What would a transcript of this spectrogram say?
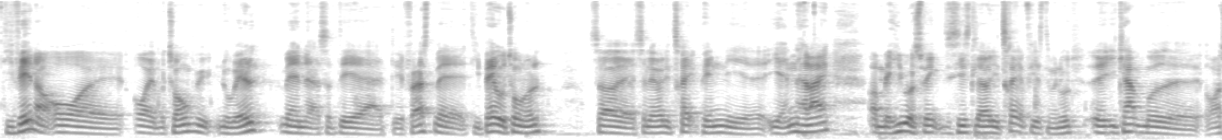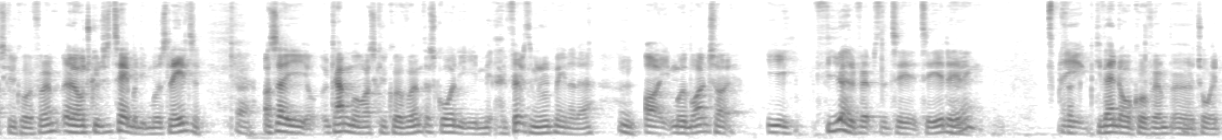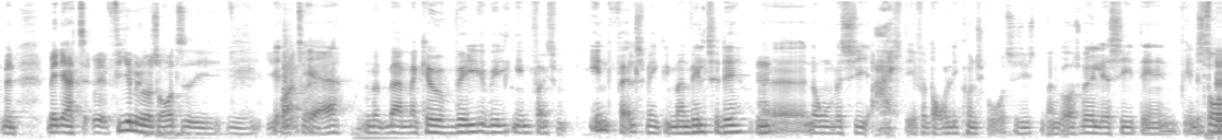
de vinder over, øh, over Ebbe Tornby nu vel, men altså, det er, det er først med, de er bagud 2-0, så, øh, så laver de tre pinde i, øh, i anden halvleg, og med hiv og sving til sidst laver de 83. minut øh, i kamp mod øh, Roskilde KFM, eller undskyld, så taber de mod Slagelse. Ja. Og så i kampen mod Roskilde KFM, der scorer de i 90. minut, mener det er, mm. og mod Brøndshøj i 94. til, til 1 mm. ikke? De vandt over KFM øh, 2-1, men, men ja, t- fire minutters overtid i, i, i Brøndshøj. Ja, man, man kan jo vælge, hvilken indfalds, indfaldsvinkel man vil til det. Mm. Øh, nogen vil sige, ej, det er for dårligt kun score til sidst. Man kan også vælge at sige, det er en, det er en stor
